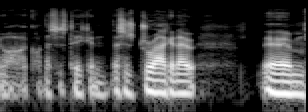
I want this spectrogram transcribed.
oh God, this is taking, this is dragging out. Um,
